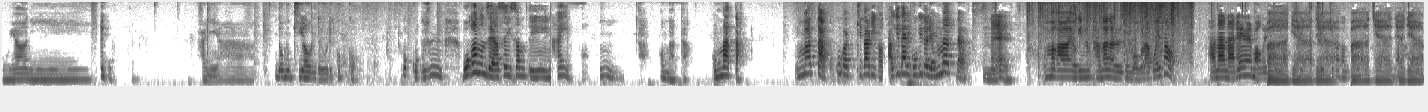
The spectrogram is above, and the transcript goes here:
우연이 아이고 아니야. 너무 귀여운데 우리 코코. 꼬꼬 무슨 뭐가 문제야? Say something. 아이 예뻐. 음. 엄마 왔다. 엄마 왔다. 엄마 왔다. 코코가 기다리던 아기 다리 고기 다리 엄마 왔다. 네. 엄마가 여기 있는 바나나를 좀 먹으라고 해서 바나나를 먹을게요. 살짝 바냐냐 출출하던 바냐냐냐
